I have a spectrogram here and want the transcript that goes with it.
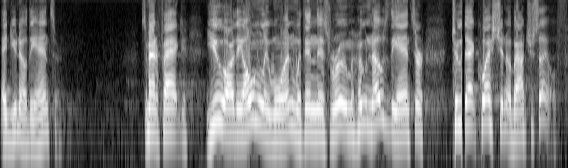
And you know the answer. As a matter of fact, you are the only one within this room who knows the answer to that question about yourself.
